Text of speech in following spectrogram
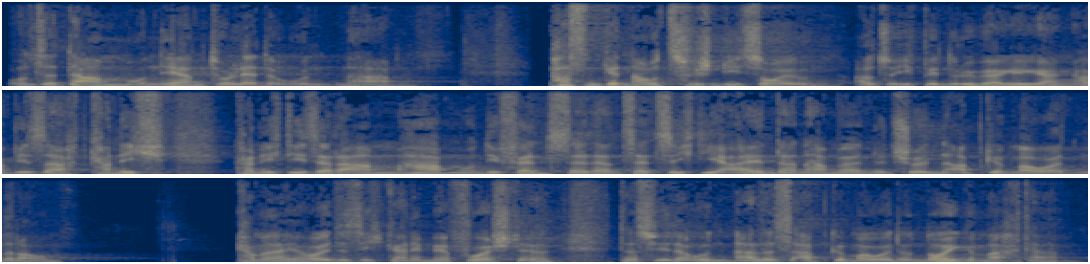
unsere Damen- und Herrentoilette unten haben. Passen genau zwischen die Säulen. Also ich bin rübergegangen, habe gesagt, kann ich, kann ich diese Rahmen haben und die Fenster, dann setze ich die ein, dann haben wir einen schönen abgemauerten Raum. Kann man ja heute sich gar nicht mehr vorstellen, dass wir da unten alles abgemauert und neu gemacht haben.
